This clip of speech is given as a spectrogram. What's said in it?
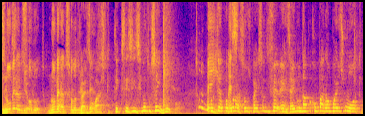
Número absoluto. Número absoluto de mas presos. Mas eu acho que tem que ser em cima dos 100 mil, pô. Tudo bem. Porque a população mas... dos países são diferentes, aí não dá para comparar um país com outro.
